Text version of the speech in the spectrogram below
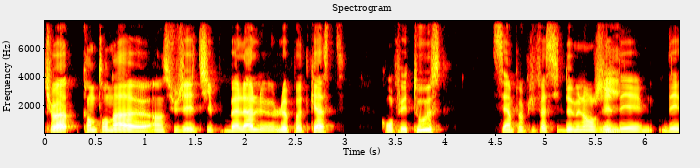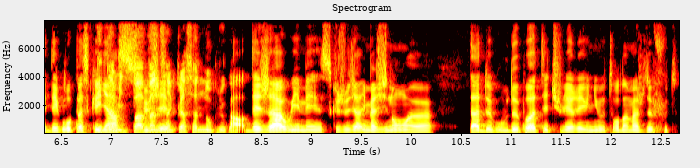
tu vois, quand on a euh, un sujet type, bah là, le, le podcast qu'on fait tous, c'est un peu plus facile de mélanger Mm. des, des, des groupes parce Et qu'il y a un t'invites pas sujet. 25 personnes non plus. Quoi. Alors, déjà, oui, mais ce que je veux dire, imaginons, euh, tu as deux groupes de potes et tu les réunis autour d'un match de foot.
